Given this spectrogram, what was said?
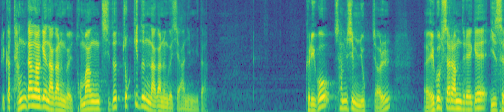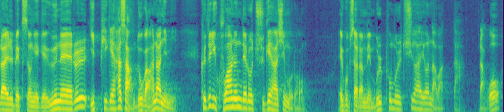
그러니까 당당하게 나가는 거예요. 도망치듯 쫓기듯 나가는 것이 아닙니다. 그리고 36절 애굽 사람들에게 이스라엘 백성에게 은혜를 입히게 하사 누가 하나님이 그들이 구하는 대로 주게 하심으로 애굽 사람의 물품을 취하여 나왔다라고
